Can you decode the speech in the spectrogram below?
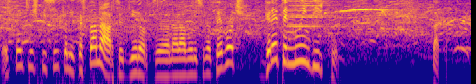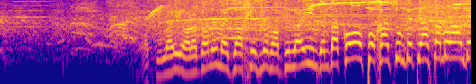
Տեսնենք ինչպիսին կլինի կստանա արդյոք երրորդ հնարավորությունը թե ոչ գրեթե նույն դիրքում Դակը Աբդուլայի արագանում է ձախեզրով Աբդուլային գնդակով փոխանցում դեպի Ասամոան դե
